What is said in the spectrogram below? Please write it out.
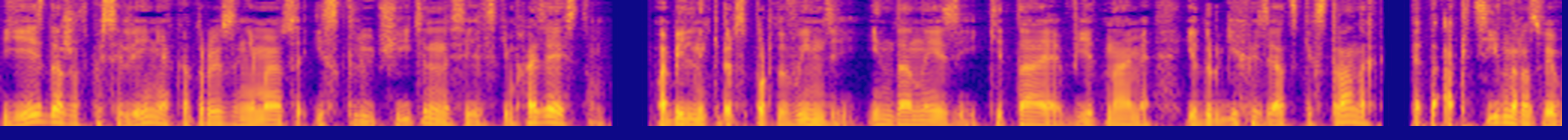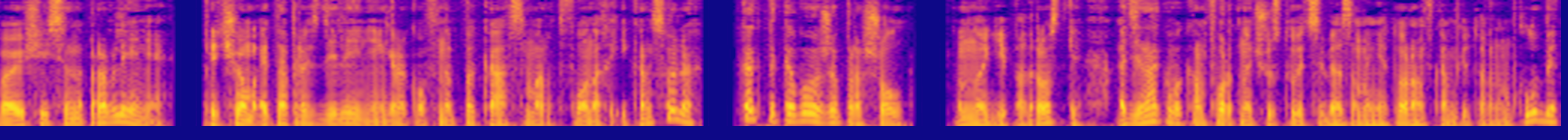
есть даже в поселениях, которые занимаются исключительно сельским хозяйством. Мобильный киберспорт в Индии, Индонезии, Китае, Вьетнаме и других азиатских странах – это активно развивающееся направление, причем этап разделения игроков на ПК, смартфонах и консолях как таковой уже прошел. Многие подростки одинаково комфортно чувствуют себя за монитором в компьютерном клубе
